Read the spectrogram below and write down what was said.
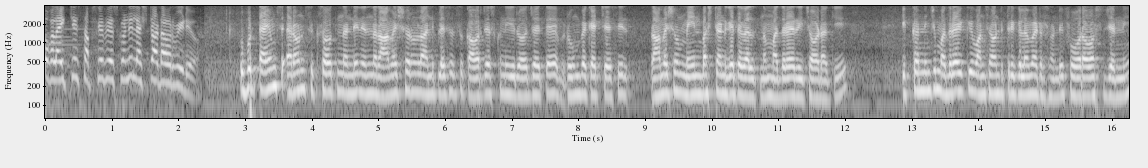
ఒక లైక్ చేసి సబ్స్క్రైబ్ చేసుకోండి. లెట్ స్టార్ట్ అవర్ వీడియో ఇప్పుడు టైమ్స్ అరౌండ్ సిక్స్ అవుతుందండి. నిన్న రామేశ్వరంలో అన్ని ప్లేసెస్ కవర్ చేసుకుని ఈ రోజు అయితే రూమ్ వెకేట్ చేసి రామేశ్వరం మెయిన్ బస్ స్టాండ్కి అయితే వెళ్తున్నాం మధురై రీచ్ అవ్వడానికి ఇక్కడ నుంచి మధురైకి వన్ సెవెంటీ త్రీ కిలోమీటర్స్ అండి ఫోర్ అవర్స్ జర్నీ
